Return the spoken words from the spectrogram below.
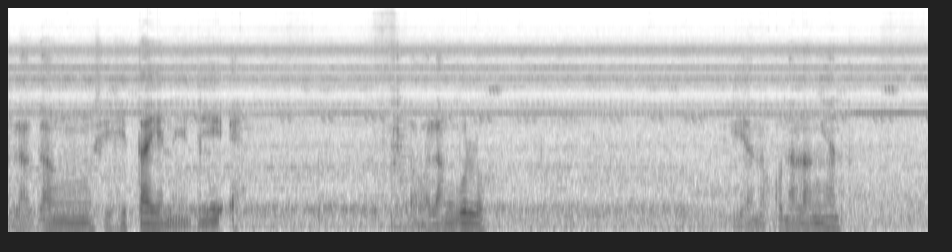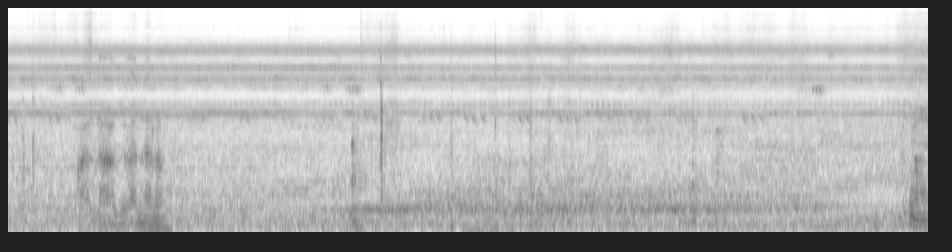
Talagang sisitayin. Hindi. Walang gulo. Yan ako na lang yan. Palaga na lang. Mga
